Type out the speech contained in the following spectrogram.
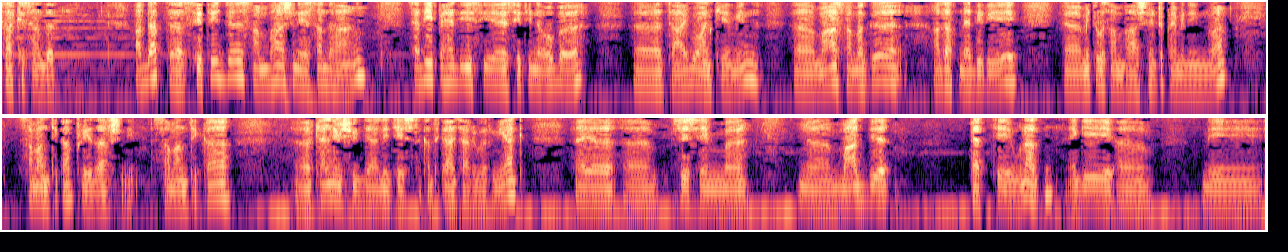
ආයිබෝන් සක්ෂසන්ද අදත් සිටිජ සංഭാෂණය සඳහා සැදී පැහැදී සිටින ඔබ තායිබෝන් කියමින් මා සමග අදත් මැදිරියේ මිතුරු සංഭാෂණයට පැමිණෙනවා. සමන්තිකා ප්‍රියදර්ශිනී. සමන්තිකා කැලණි විශ්වවිද්‍යාලයේ ජ්‍යෙෂ්ඨ කථිකාචාර්යවරණියක්. එය විශේෂයෙන්ම මාධ්‍ය පැත්තේ වුණත් ඇගේ මේ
